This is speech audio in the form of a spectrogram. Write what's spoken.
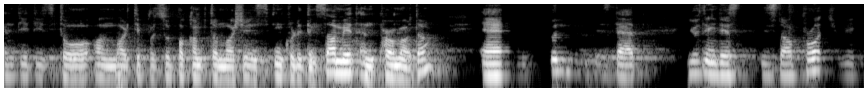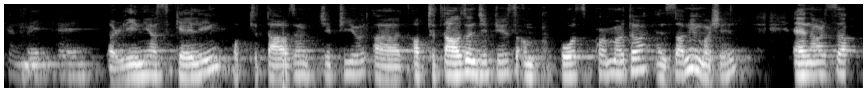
and DDStore on multiple supercomputer machines, including Summit and Perlmutter. And good news is that using this, this approach, we can maintain the linear scaling up to 1,000 GPU, uh, up to 1,000 GPUs on both Perlmutter and Summit machine. And also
